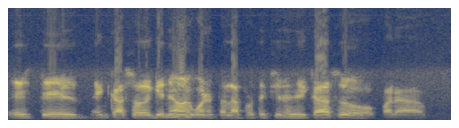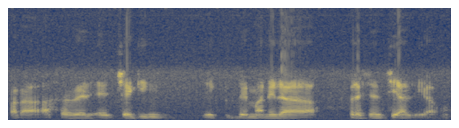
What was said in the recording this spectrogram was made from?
Este, en caso de que no, bueno, están las protecciones del caso para, para hacer el, check-in de, manera presencial, digamos.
